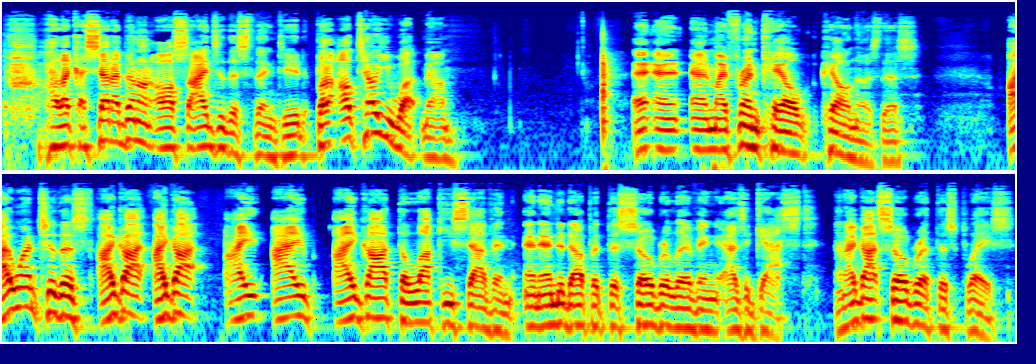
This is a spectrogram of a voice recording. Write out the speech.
like I said, I've been on all sides of this thing, dude. But I'll tell you what, man. And, and, and my friend Kale Kale knows this. I went to this. I got I got I I I got the lucky seven and ended up at this sober living as a guest. And I got sober at this place.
